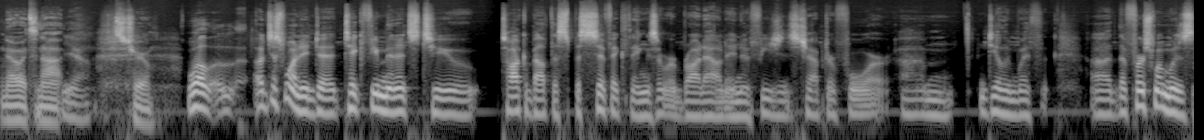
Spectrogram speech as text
No, it's not. yeah, it's true. Well, I just wanted to take a few minutes to talk about the specific things that were brought out in Ephesians chapter four, um, dealing with uh, the first one was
